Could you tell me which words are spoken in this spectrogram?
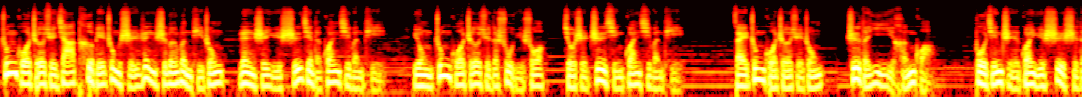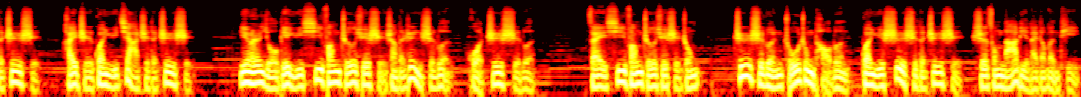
中国哲学家特别重视认识论问题中认识与实践的关系问题，用中国哲学的术语说，就是知行关系问题。在中国哲学中，知的意义很广，不仅指关于事实的知识，还指关于价值的知识，因而有别于西方哲学史上的认识论或知识论。在西方哲学史中，知识论着重讨论关于事实的知识是从哪里来的问题。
